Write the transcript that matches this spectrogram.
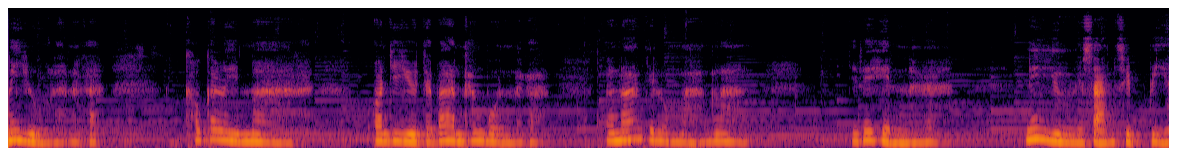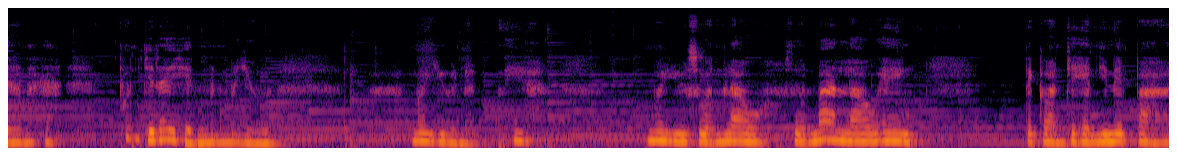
ไม่อยู่แล้วนะคะ เขาก็เลยมาค่ะออนจะอยู่แต่บ้านข้างบนนะคะแล้วน้าจะลงมาข้างล่าง จะได้เห็นนะคะ นี่อยู่สามสิบปีแล้วนะคะ เพิ่งจะได้เห็นมันมาอยู่ มาอยู่น่ะนี่ค่ะ มาอยู่สวนเราสวนบ้านเราเอง แต่ก่อนจะเห็นอยู่ในป่าเว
